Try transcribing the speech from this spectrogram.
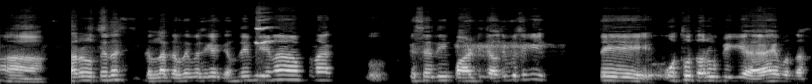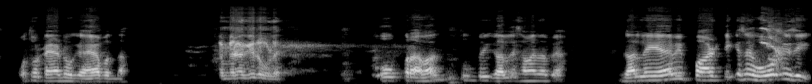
ਹਾਂ। ਸਰ ਉੱਤੇ ਨਾ ਗੱਲਾਂ ਕਰਦੇ ਪਏ ਸੀਗੇ ਕਹਿੰਦੇ ਵੀ ਇਹ ਨਾ ਆਪਣਾ ਕਿਸੇ ਦੀ ਪਾਰਟੀ ਚੱਲਦੀ ਪਈ ਸੀਗੀ ਤੇ ਉੱਥੋਂ ਦਾਰੂ ਪੀ ਕੇ ਆਇਆ ਇਹ ਬੰਦਾ ਉੱਥੋਂ ਟੈਟ ਹੋ ਕੇ ਆਇਆ ਬੰਦਾ। ਤੇ ਮੇਰਾ ਕੀ ਰੋਲ ਹੈ? ਉਹ ਭਰਾਵਾ ਤੂੰ ਮੇਰੀ ਗੱਲ ਨਹੀਂ ਸਮਝਦਾ ਪਿਆ। ਗੱਲ ਇਹ ਹੈ ਵੀ ਪਾਰਟੀ ਕਿਸੇ ਹੋਰ ਦੀ ਸੀ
